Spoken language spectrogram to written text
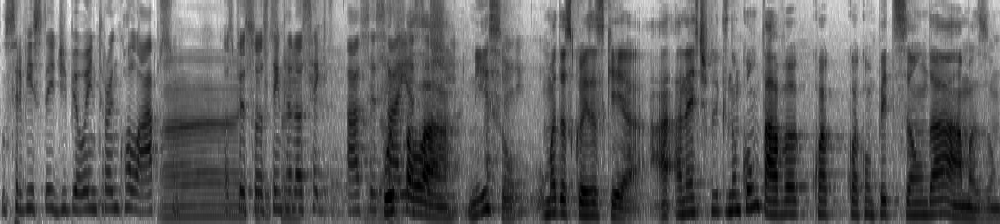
o serviço da HBO entrou em colapso. Ah, As pessoas tentando acessar Por e falar nisso, uma das coisas que a, a Netflix não contava com a, com a competição da Amazon.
